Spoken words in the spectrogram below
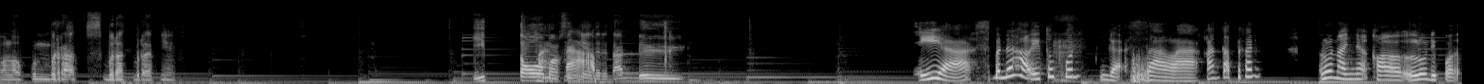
walaupun berat seberat beratnya itu Mantap. maksudnya dari tadi. Iya sebenarnya hal itu pun nggak salah. Kan tapi kan lu nanya kalau lu di po-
